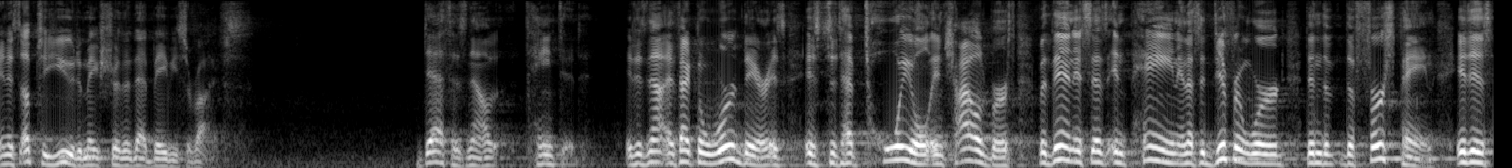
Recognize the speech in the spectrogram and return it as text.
And it's up to you to make sure that that baby survives. Death is now tainted. It is now, in fact, the word there is, is to have toil in childbirth, but then it says in pain, and that's a different word than the, the first pain. It is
